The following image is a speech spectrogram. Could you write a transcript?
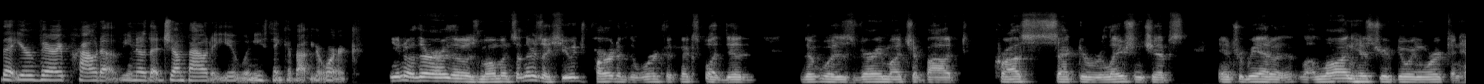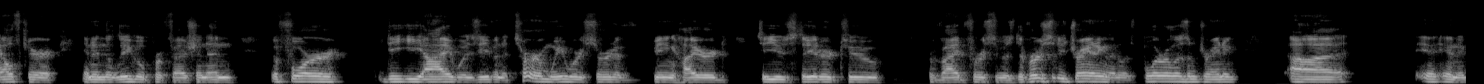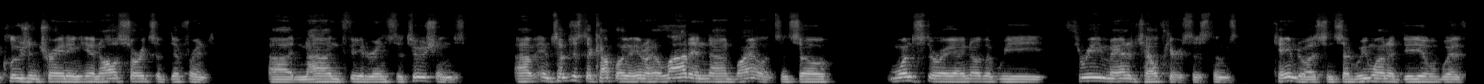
that you're very proud of you know that jump out at you when you think about your work? You know there are those moments and there's a huge part of the work that mixed blood did that was very much about cross sector relationships and we had a, a long history of doing work in healthcare and in the legal profession and before DEI was even a term, we were sort of being hired to use theater to provide first it was diversity training, then it was pluralism training, uh, and, and, inclusion training in all sorts of different uh, non-theater institutions. Um, and so just a couple of, you know, a lot in nonviolence. And so one story, I know that we, three managed healthcare systems came to us and said, we want to deal with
